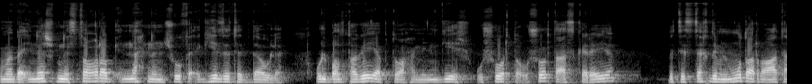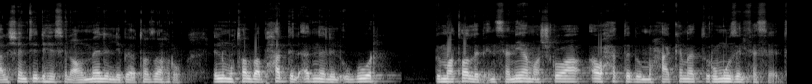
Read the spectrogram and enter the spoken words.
وما بقيناش بنستغرب إن إحنا نشوف أجهزة الدولة والبلطجية بتوعها من جيش وشرطة وشرطة عسكرية بتستخدم المدرعات علشان تدهس العمال اللي بيتظاهروا للمطالبة بحد الأدنى للأجور بمطالب إنسانية مشروعة أو حتى بمحاكمة رموز الفساد.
